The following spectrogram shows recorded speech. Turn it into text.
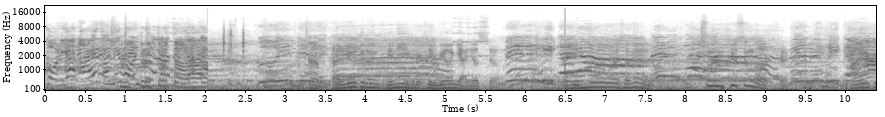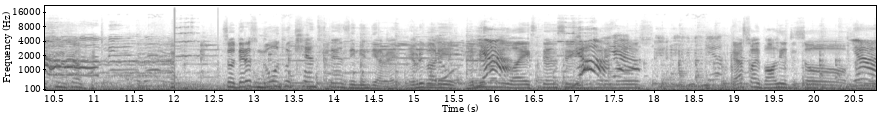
Korea? I really want to. 진짜 발리우드는 괜히 그렇게 유명한 게 아니었어요. 여기 인도에서는 춤은 필수인 것 같아. 아 이렇게 춤을 춰. So there is no one who can't dance in India, right? Everybody, everybody Yeah. likes dancing. Yeah. Everybody knows. That's why Bollywood is so. Yeah.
